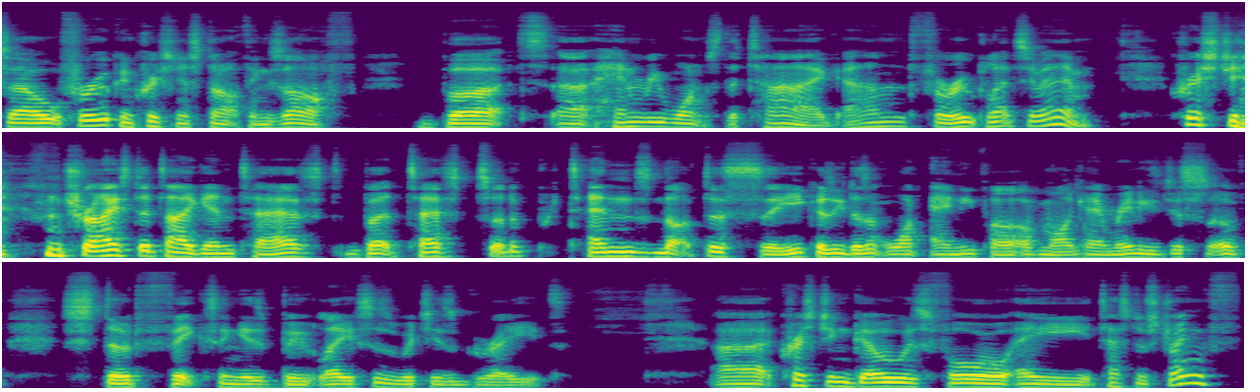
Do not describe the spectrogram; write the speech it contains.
So Farouk and Christian start things off, but uh, Henry wants the tag, and Farouk lets him in. Christian tries to tag in Test, but Test sort of pretends not to see because he doesn't want any part of Mark Henry, and he's just sort of stood fixing his bootlaces, which is great. Uh, Christian goes for a test of strength,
